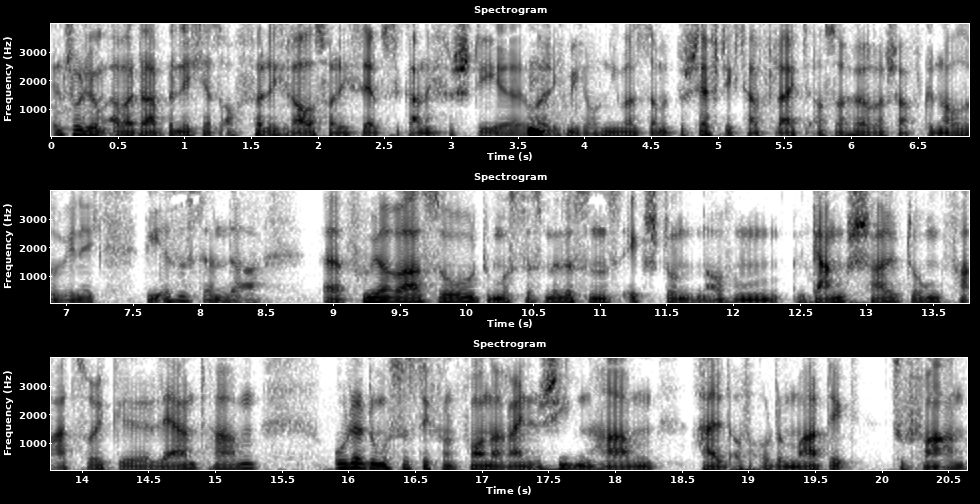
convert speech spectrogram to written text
Entschuldigung, aber da bin ich jetzt auch völlig raus, weil ich selbst gar nicht verstehe, hm. weil ich mich auch niemals damit beschäftigt habe, vielleicht aus der Hörerschaft genauso wenig. Wie ist es denn da? Äh, früher war es so, du musstest mindestens x Stunden auf dem Gangschaltung Fahrzeug gelernt haben oder du musstest dich von vornherein entschieden haben, halt auf Automatik zu fahren.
